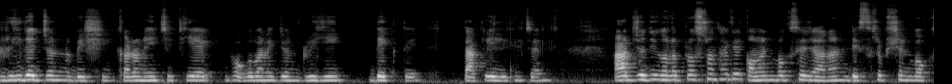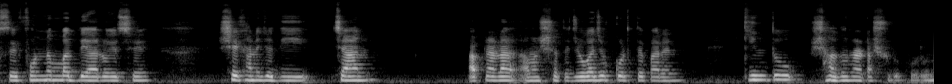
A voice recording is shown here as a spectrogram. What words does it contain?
গৃহীদের জন্য বেশি, কারণ এই চিঠি ভগবান একজন গৃহী দেখতে তাকেই লিখেছেন। আর যদি কোনো প্রশ্ন থাকে কমেন্ট বক্সে জানান ডিসক্রিপশন বক্সে ফোন নাম্বার দেওয়া রয়েছে। সেখানে যদি চান আপনারা আমার সাথে যোগাযোগ করতে পারেন। কিন্তু সাধনাটা শুরু করুন।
